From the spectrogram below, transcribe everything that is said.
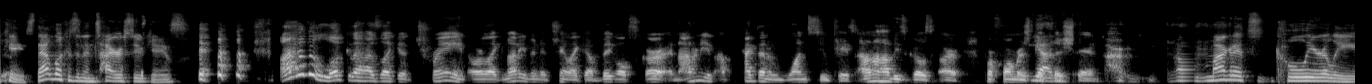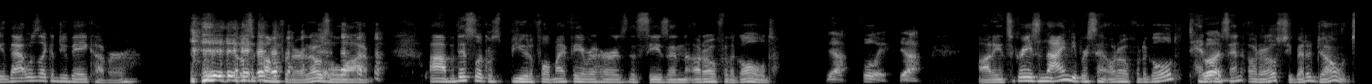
suitcase. That look is an entire suitcase. I have a look that has like a train or like not even a train, like a big old skirt, and I don't even I packed that in one suitcase. I don't know how these girls are performers Yeah, get their shit. Her, uh, Margaret's clearly that was like a duvet cover. That was a comforter. that was a lot. Uh, but this look was beautiful. My favorite of hers this season. Oro for the gold. Yeah, fully. Yeah. Audience agrees 90% Oro for the gold, 10% Oro, she better don't.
